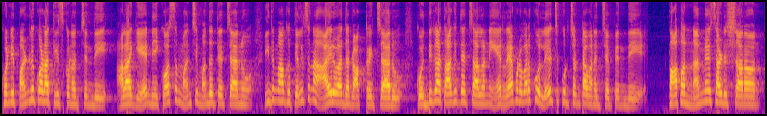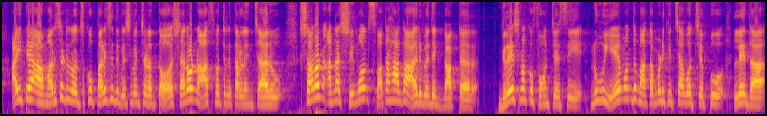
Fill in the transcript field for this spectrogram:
కొన్ని పండ్లు కూడా తీసుకొని వచ్చింది. అలాగే నీకోసం మంచి మందు తెచ్చాను. ఇది మాకు తెలిసిన ఆయుర్వేద డాక్టర్ ఇచ్చారు. కొద్దిగా తాగితే చాలని రేపటి వరకు లేచి కూర్చుంటామని చెప్పింది. పాపం నమ్మేశాడు షరోన్. అయితే ఆ మరుసటి రోజుకు పరిస్థితి విషమించడంతో షరోన్ ఆసుపత్రికి తరలించారు. షరోన్ అన్న షిమోన్ స్వతహాగా ఆయుర్వేదిక్ డాక్టర్. గ్రేష్మకు ఫోన్ చేసి నువ్వు ఏ మందు మా తమ్ముడికి ఇచ్చావో చెప్పు. లేదా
